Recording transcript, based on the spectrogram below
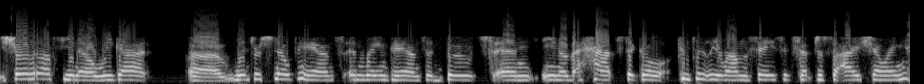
sure enough, you know, we got uh, winter snow pants and rain pants and boots and you know the hats that go completely around the face except just the eyes showing.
